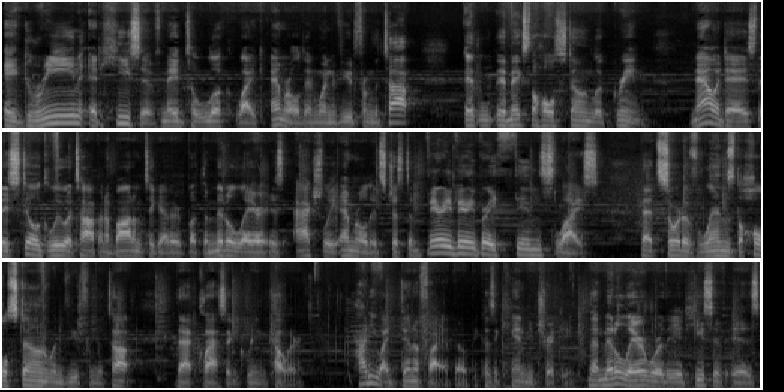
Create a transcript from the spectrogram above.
a green adhesive made to look like emerald. And when viewed from the top, it, it makes the whole stone look green. Nowadays, they still glue a top and a bottom together, but the middle layer is actually emerald. It's just a very, very, very thin slice that sort of lends the whole stone, when viewed from the top, that classic green color. How do you identify it though? Because it can be tricky. That middle layer where the adhesive is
